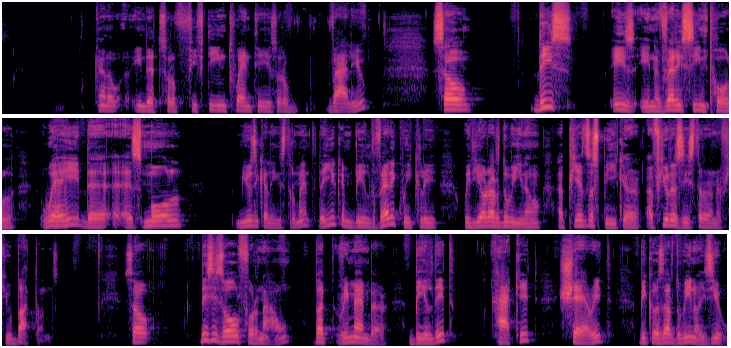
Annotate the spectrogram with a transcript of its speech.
kind of in that sort of 15, 20 sort of value. So this is in a very simple way the, a small musical instrument that you can build very quickly with your Arduino, a piezo speaker, a few resistors, and a few buttons. So this is all for now, but remember, build it, hack it, share it, because Arduino is you.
